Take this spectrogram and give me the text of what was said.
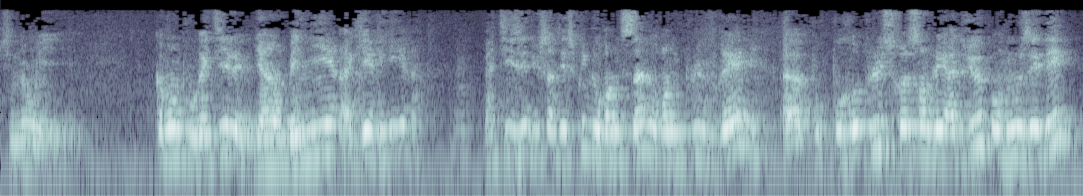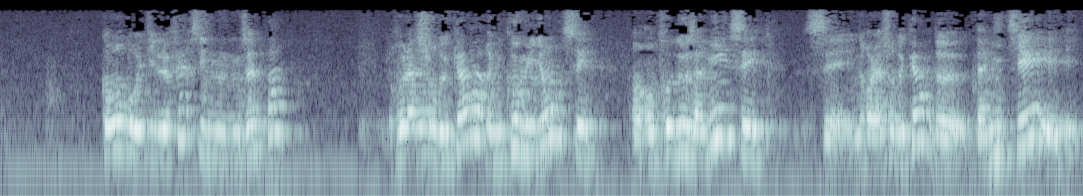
Sinon, comment pourrait-il bien bénir, guérir, baptiser du Saint-Esprit, nous rendre saints, nous rendre plus vrais, euh, pour, pour, plus ressembler à Dieu, pour nous aider Comment pourrait-il le faire s'il ne nous aime pas? Relation de cœur, une communion, c'est entre deux amis, c'est une relation de cœur, d'amitié et,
